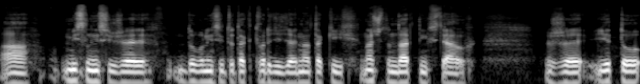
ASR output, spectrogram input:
a myslím si, že dovolím si to tak tvrdiť aj na takých nadštandardných vzťahoch, že je to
